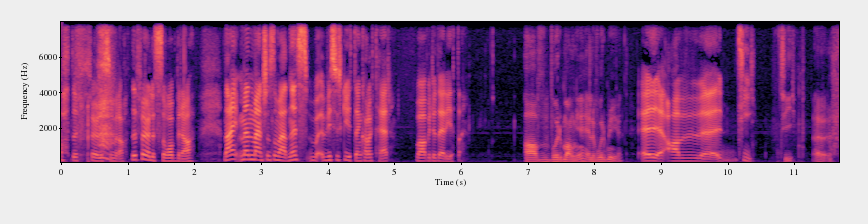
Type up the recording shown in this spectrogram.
åh, det føles så bra. Det føles så bra. Nei, men Mansions of Madness, hvis du skulle gitt det en karakter, hva ville dere gitt det? Av hvor mange, eller hvor mye? Eh, av eh, ti. Ti. Eh,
